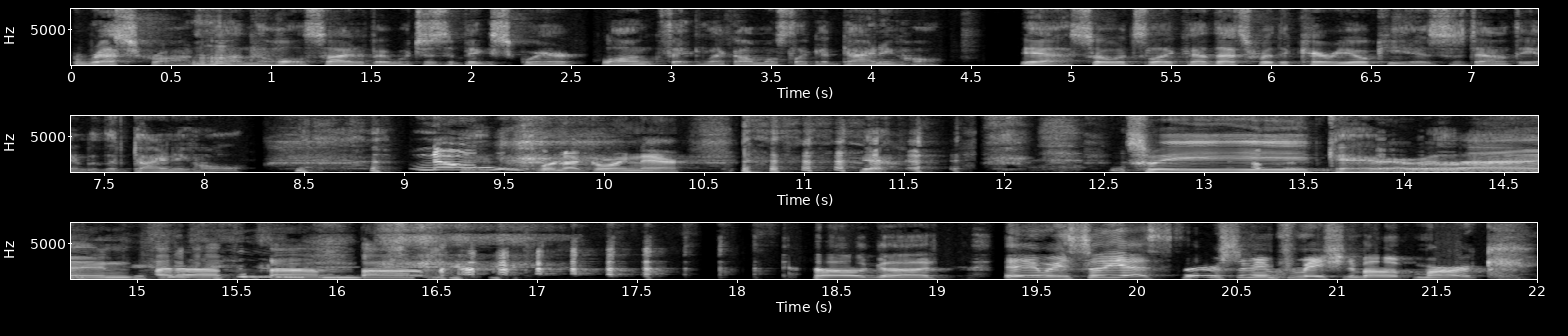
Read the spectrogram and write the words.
restaurant Mhm. on the whole side of it, which is a big square long thing, like almost like a dining hall. Yeah, so it's like uh, that's where the karaoke is, is down at the end of the dining hall. No, we're not going there. Yeah. Sweet Caroline. Ba-da-bum-bum. oh God. Anyway, so yes, there's some information about Mark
